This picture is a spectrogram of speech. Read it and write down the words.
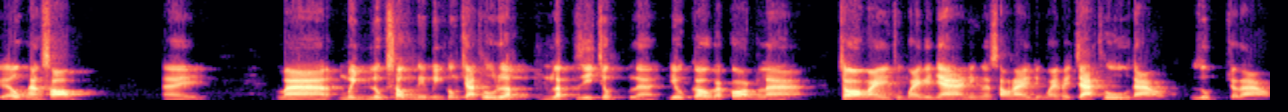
cái ông hàng xóm. Đấy. Và mình lúc sống thì mình không trả thù được. Lập di chúc là yêu cầu các con là cho mày, chúng mày cái nhà, nhưng mà sau này chúng mày phải trả thù tao, giúp cho tao,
